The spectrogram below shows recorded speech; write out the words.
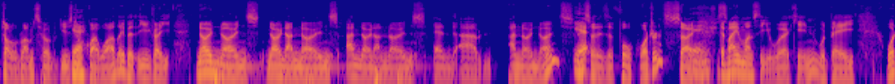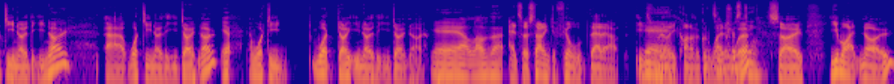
Donald Rumsfeld used Yeah. it quite widely, but you've got known knowns, known unknowns, unknown unknowns, and um, unknown knowns. Yeah. so there's the four quadrants. So Yeah, the main ones that you work in would be what do you know that you know? Uh, what do you know that you don't know? Yep. And what do you what don't you know that you don't know? Yeah, I love that. And so starting to fill that out is Yeah. really kind of a good way to work. So you might know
